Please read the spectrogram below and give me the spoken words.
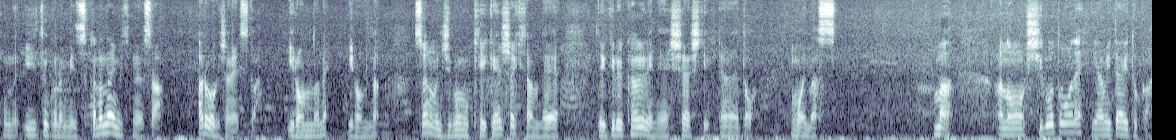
そのいいところ見つからないみたいなさ、あるわけじゃないですか。いろんなね、いろんな。そういうのも自分も経験してきたんで、できる限りね、シェアしていきたいなと思います。まあ、あの、仕事をね、辞めたいとか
